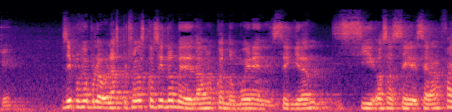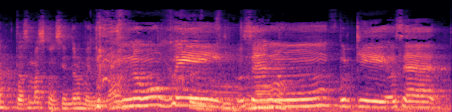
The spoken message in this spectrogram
¿Qué? Sí, por ejemplo, las personas con síndrome de Down cuando mueren, ¿seguirán, sí, o sea, se- serán fantasmas con síndrome de Down? No, güey. O sea, no, porque, o sea,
